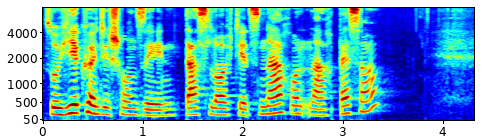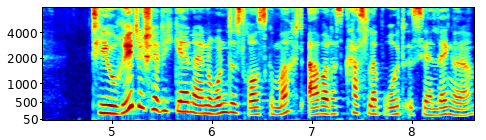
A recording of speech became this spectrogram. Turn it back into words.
So, hier könnt ihr schon sehen, das läuft jetzt nach und nach besser. Theoretisch hätte ich gerne ein rundes draus gemacht, aber das Kasseler Brot ist ja länger.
